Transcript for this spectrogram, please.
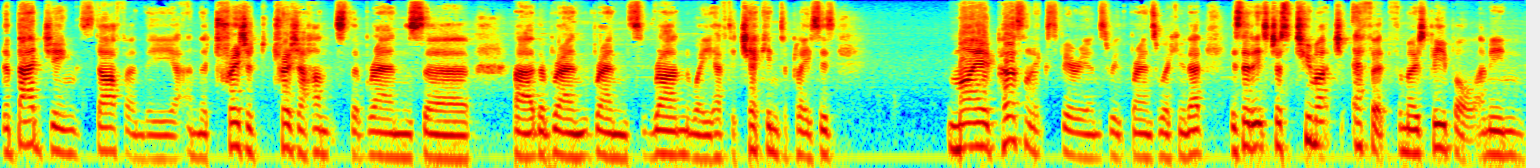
the badging stuff and the and the treasure treasure hunts that brands uh, uh, the brand brands run, where you have to check into places. My personal experience with brands working with that is that it's just too much effort for most people. I mean,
